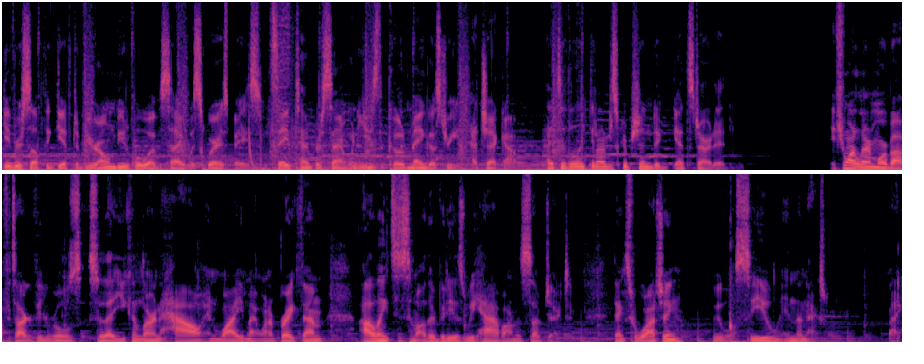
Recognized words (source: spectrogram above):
give yourself the gift of your own beautiful website with Squarespace save 10% when you use the code MangoStreet at checkout. Head to the link in our description to get started. If you want to learn more about photography rules so that you can learn how and why you might want to break them, I'll link to some other videos we have on the subject. Thanks for watching. We will see you in the next one. Bye.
